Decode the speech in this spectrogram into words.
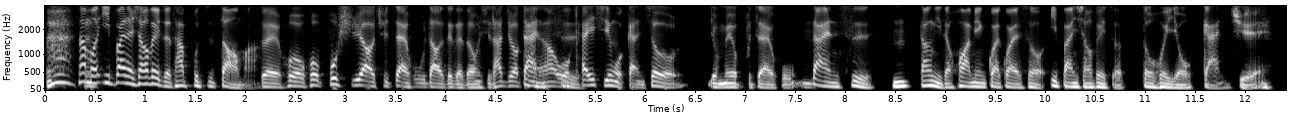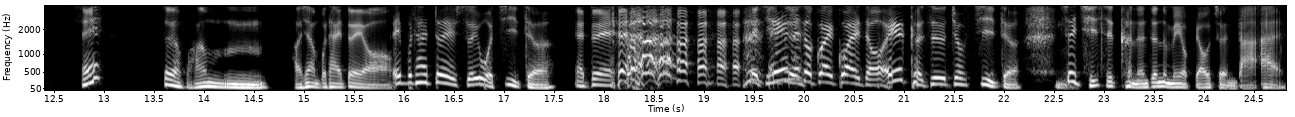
嗯、那么一般的消费者他不知道嘛？对，或或不需要去在乎到这个东西，他就要看到我开心，我感受。有没有不在乎？嗯、但是，嗯，当你的画面怪怪的时候，一般消费者都会有感觉。哎，这个好像，嗯，好像不太对哦。哎，不太对，所以我记得。哎，对。哎，那个怪怪的哦。哎，可是就记得，所以其实可能真的没有标准答案。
